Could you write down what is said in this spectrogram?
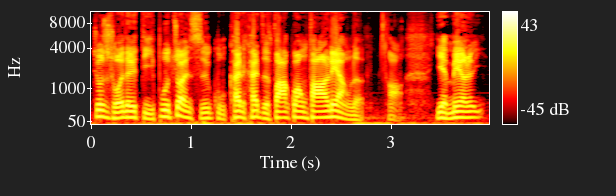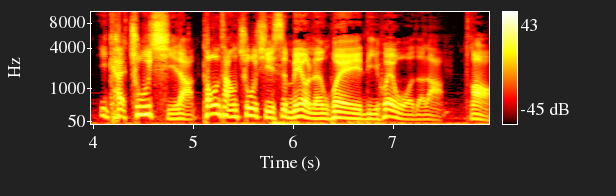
就是所谓的底部钻石股开始开始发光发亮了啊，也没有人一开初期啦，通常初期是没有人会理会我的啦啊，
